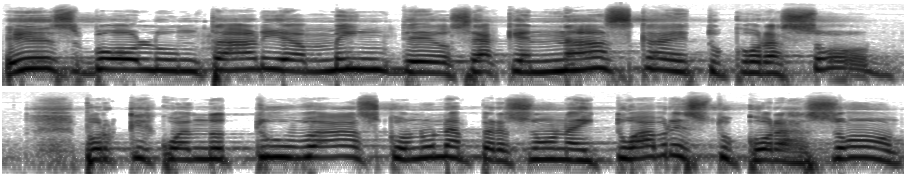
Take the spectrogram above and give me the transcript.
Es voluntariamente, o sea, que nazca de tu corazón. Porque cuando tú vas con una persona y tú abres tu corazón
